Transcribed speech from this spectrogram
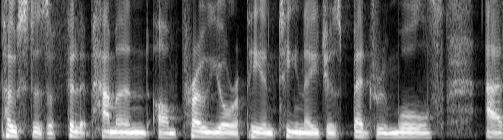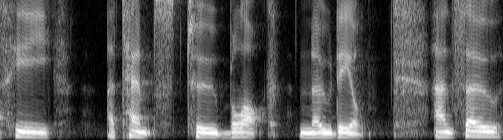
Posters of Philip Hammond on pro European teenagers' bedroom walls as he attempts to block no deal. And so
